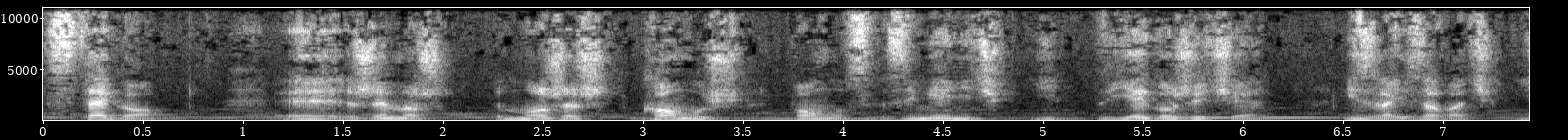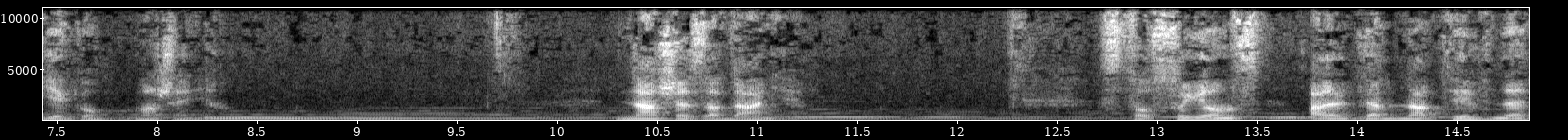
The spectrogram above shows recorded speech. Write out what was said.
z tego, y, że moż, możesz komuś pomóc zmienić jego życie i zrealizować jego marzenia. Nasze zadanie. Stosując alternatywne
